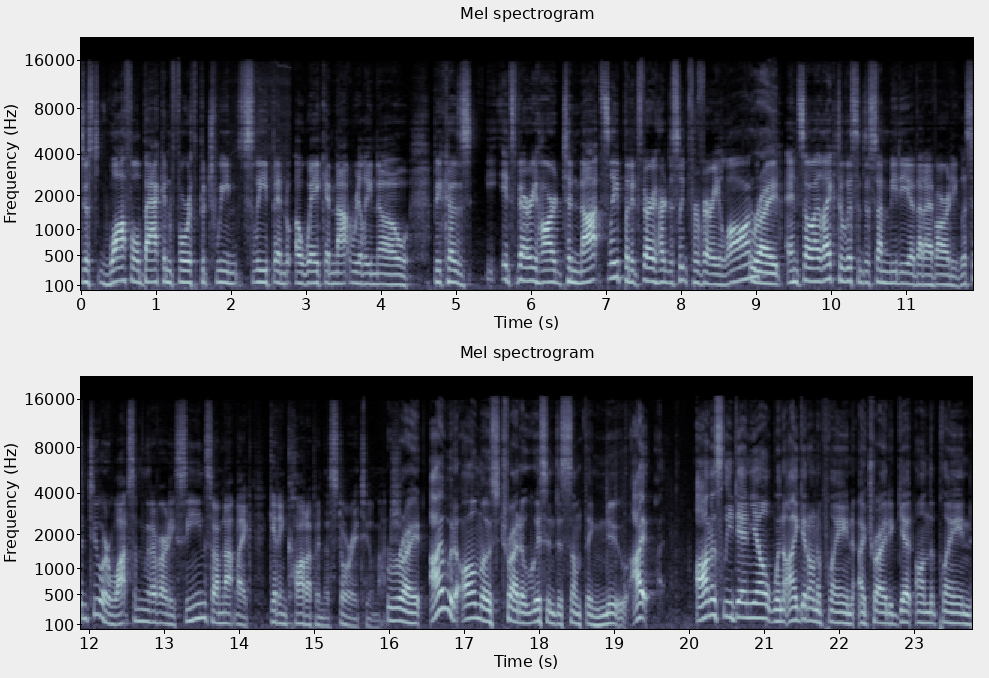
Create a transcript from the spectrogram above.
just waffle back and forth between sleep and awake and not really know because it's very hard to not sleep, but it's very hard to sleep for very long. Right. And so I like to listen to some media that I've already listened to or watch something that I've already seen. So I'm not like getting caught up in the story too much. Right. I would almost try to listen to something new. I honestly, Danielle, when I get on a plane, I try to get on the plane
